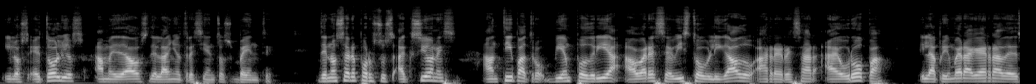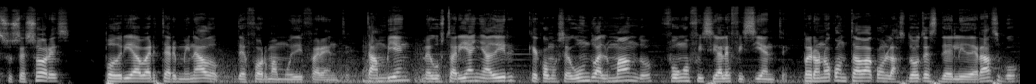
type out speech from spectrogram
y los etolios a mediados del año 320. De no ser por sus acciones, Antípatro bien podría haberse visto obligado a regresar a Europa y la primera guerra de sucesores podría haber terminado de forma muy diferente. También me gustaría añadir que como segundo al mando fue un oficial eficiente, pero no contaba con las dotes de liderazgo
